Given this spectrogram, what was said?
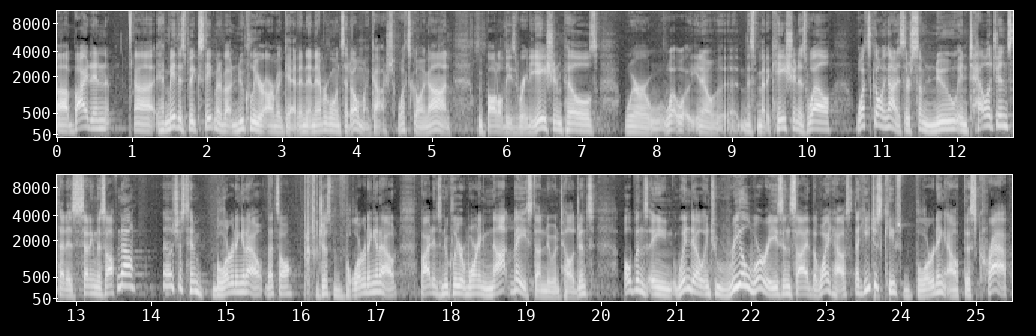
Uh, Biden uh, made this big statement about nuclear Armageddon, and everyone said, "Oh my gosh, what's going on? We bought all these radiation pills. We're what, what, you know this medication as well. What's going on? Is there some new intelligence that is setting this off?" No. No, it's just him blurting it out. That's all. Just blurting it out. Biden's nuclear warning, not based on new intelligence, opens a window into real worries inside the White House that he just keeps blurting out this crap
